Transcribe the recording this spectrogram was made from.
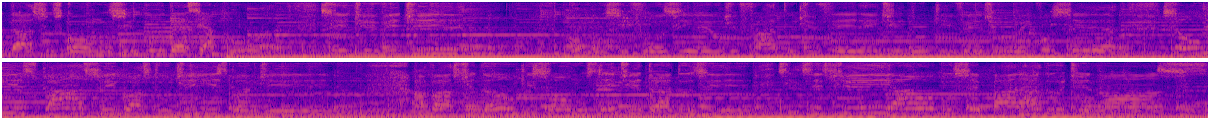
Pedaços, como se pudesse a cor se dividir. Como se fosse eu de fato diferente do que vejo em você. Sou espaço e gosto de expandir. A vastidão que somos tente traduzir. Se existe algo separado de nós,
